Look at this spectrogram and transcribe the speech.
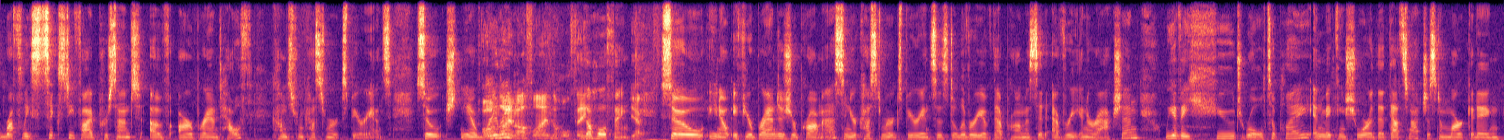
roughly 65% of our brand health comes from customer experience. So, you know, really. Online, offline, the whole thing? The whole thing. Yeah. So, you know, if your brand is your promise and your customer experience is delivery of that promise at every interaction, we have a huge role to play in making sure that that's not just a marketing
